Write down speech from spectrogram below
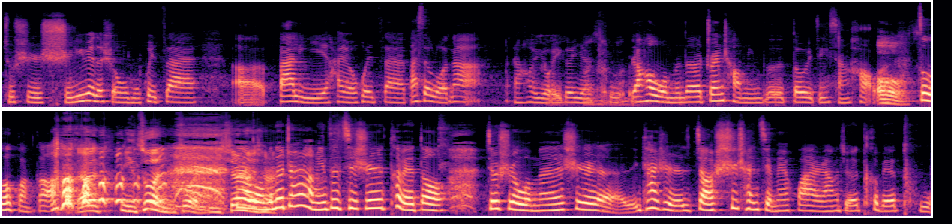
就是十一月的时候，我们会在呃巴黎，还有会在巴塞罗那，然后有一个演出然后我们的专场名字都已经想好了，哦做个广告。呃，你做你做，你宣传对，我们的专场名字其实特别逗，就是我们是一开始叫师承姐妹花，然后觉得特别土。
